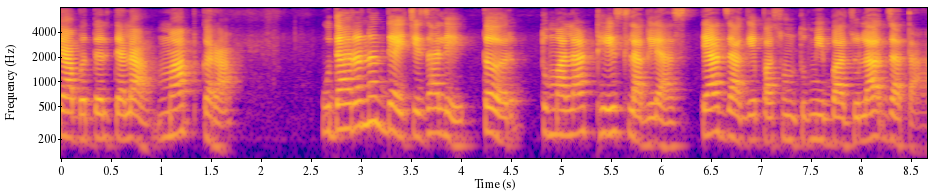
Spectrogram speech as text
त्याबद्दल त्याला माफ करा. उदाहरणच द्यायचे झाले तर तुम्हाला ठेस लागल्यास त्या जागेपासून तुम्ही बाजूला जाता.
